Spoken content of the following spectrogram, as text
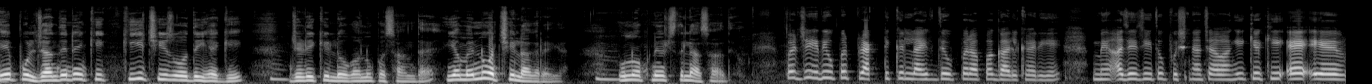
ਇਹ ਭੁੱਲ ਜਾਂਦੇ ਨੇ ਕਿ ਕੀ ਚੀਜ਼ ਉਹਦੀ ਹੈਗੀ ਜਿਹੜੀ ਕਿ ਲੋਕਾਂ ਨੂੰ ਪਸੰਦ ਹੈ ਜਾਂ ਮੈਨੂੰ ਅੱਛੀ ਲੱਗ ਰਹੀ ਹੈ। ਉਹਨੂੰ ਆਪਣੇ ਉੱਚ ਤੇ ਲਿਆ ਸਕਦੇ ਹੋ। ਪਰ ਜੇ ਇਹਦੇ ਉੱਪਰ ਪ੍ਰੈਕਟੀਕਲ ਲਾਈਫ ਦੇ ਉੱਪਰ ਆਪਾਂ ਗੱਲ ਕਰੀਏ ਮੈਂ ਅਜੇ ਜੀ ਤੋਂ ਪੁੱਛਣਾ ਚਾਹਾਂਗੀ ਕਿਉਂਕਿ ਇਹ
